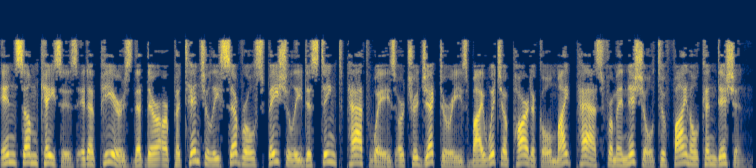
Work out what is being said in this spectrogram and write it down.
In some cases it appears that there are potentially several spatially distinct pathways or trajectories by which a particle might pass from initial to final condition.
